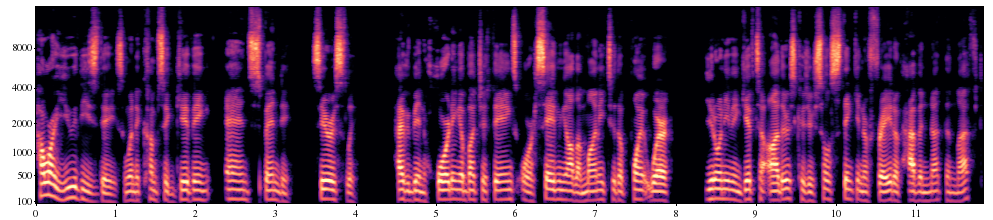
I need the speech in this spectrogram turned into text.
how are you these days when it comes to giving and spending? Seriously, have you been hoarding a bunch of things or saving all the money to the point where you don't even give to others because you're so stinking afraid of having nothing left?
